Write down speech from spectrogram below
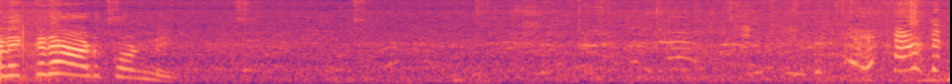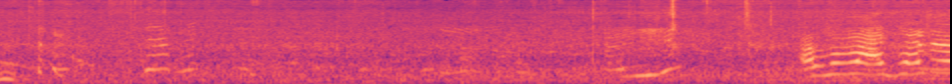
ఇక్కడిక్కడే ఆడుకోండి అమ్మ బాగా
